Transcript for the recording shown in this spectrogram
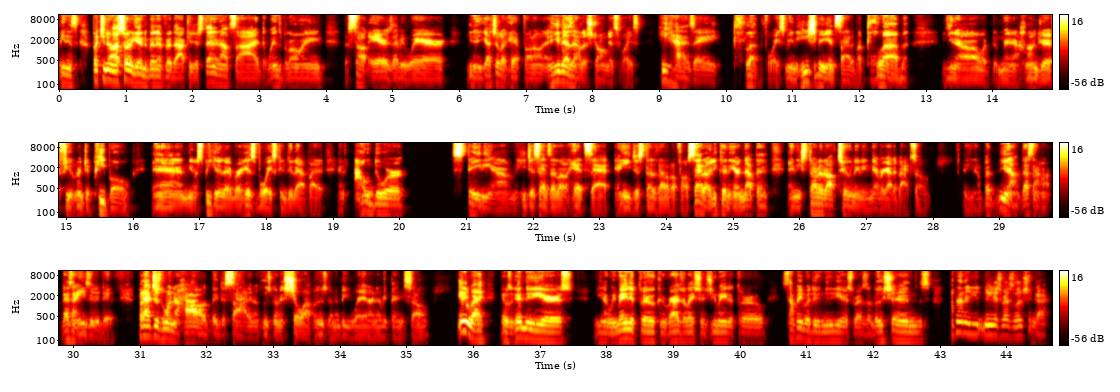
it is, but you know, I sort of get the benefit of the doubt. You're standing outside, the wind's blowing, the salt air is everywhere. You know, you got your little headphone on, and he doesn't have the strongest voice. He has a club voice, I mean, he should be inside of a club you know, a hundred, a few hundred people, and you know, speakers ever his voice can do that. But an outdoor stadium, he just has a little headset and he just does that little falsetto. You couldn't hear nothing, and he started off tune and he never got it back. So you know, but you know, that's not hard. That's not easy to do. But I just wonder how they decide, you know, who's going to show up and who's going to be where and everything. So anyway, it was a good New Year's. You know, we made it through. Congratulations, you made it through. Some people do New Year's resolutions. I'm not a New Year's resolution guy.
